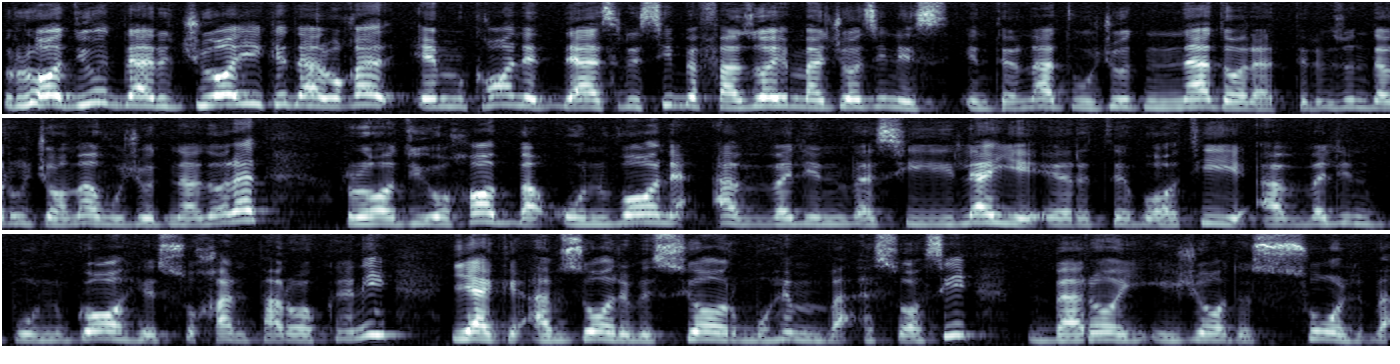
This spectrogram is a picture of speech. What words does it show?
رادیو در جایی که در واقع امکان دسترسی به فضای مجازی نیست. اینترنت وجود ندارد تلویزیون در او جامعه وجود ندارد. رادیوها به عنوان اولین وسیله ارتباطی اولین بنگاه سخن پراکنی یک ابزار بسیار مهم و اساسی برای ایجاد صلح و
